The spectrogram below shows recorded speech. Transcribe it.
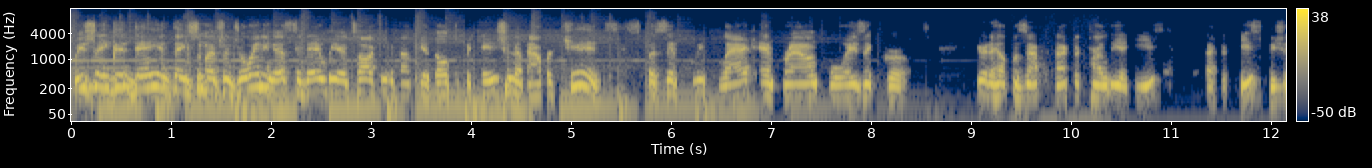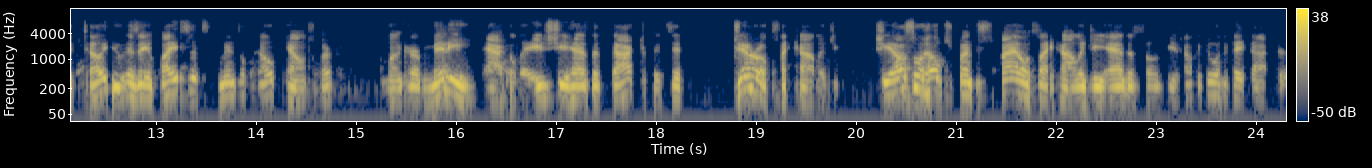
We say good day and thanks so much for joining us. Today we are talking about the adultification of our kids, specifically Black and Brown boys and girls. Here to help us out, Dr. Carleah East. Dr. East, we should tell you, is a licensed mental health counselor. Among her many accolades, she has a doctorate in general psychology. She also helps run Smile Psychology and Associates. How are we doing today, Doctor?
